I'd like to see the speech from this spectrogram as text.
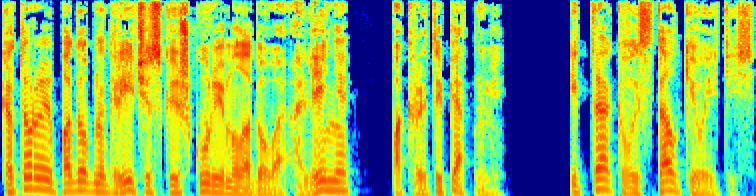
которые, подобно греческой шкуре молодого оленя, покрыты пятнами. Итак, вы сталкиваетесь,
